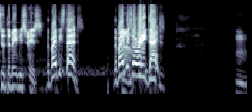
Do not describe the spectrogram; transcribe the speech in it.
Hit the baby's face. The baby's dead. The baby's No. already dead. Hmm.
